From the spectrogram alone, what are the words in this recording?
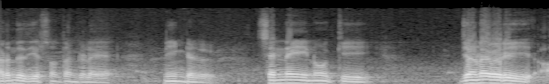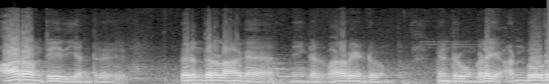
அருந்ததியர் சொந்தங்களே நீங்கள் சென்னையை நோக்கி ஜனவரி ஆறாம் தேதி அன்று பெருந்திரளாக நீங்கள் வர வேண்டும் என்று உங்களை அன்போடு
